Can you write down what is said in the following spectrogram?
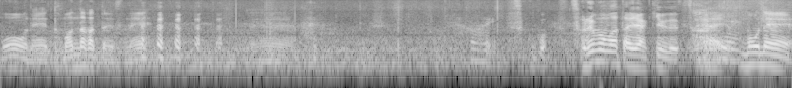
もうね止まんなかったですね。え。はい。そこそれもまた野球ですね、えはい、もうね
